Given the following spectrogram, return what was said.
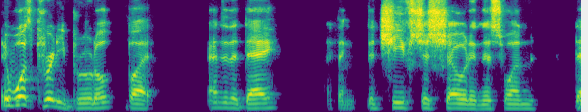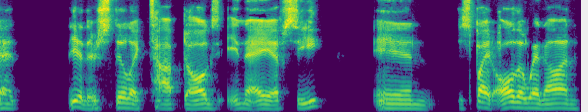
it was pretty brutal, but end of the day, I think the Chiefs just showed in this one that yeah, they're still like top dogs in the AFC. And despite all that went on,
